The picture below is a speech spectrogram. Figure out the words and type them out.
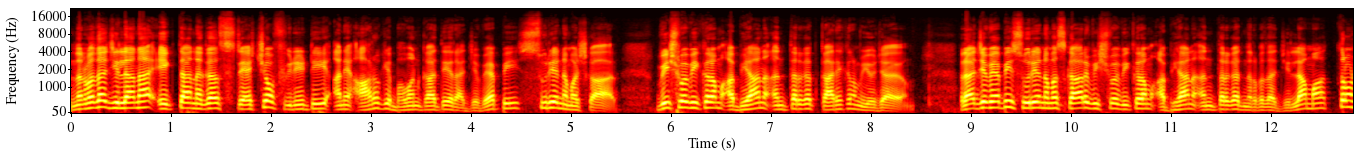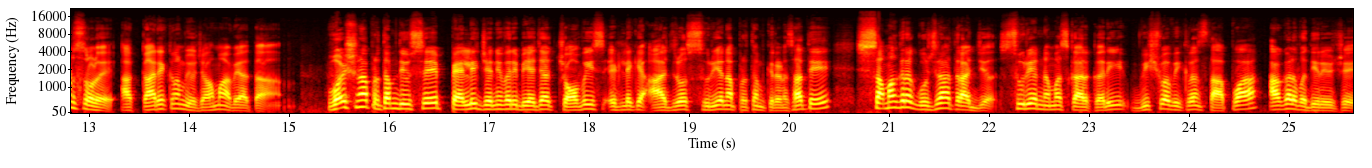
નર્મદા જિલ્લાના એકતાનગર સ્ટેચ્યુ ઓફ યુનિટી અને આરોગ્ય ભવન ખાતે રાજ્યવ્યાપી સૂર્ય નમસ્કાર વિશ્વ વિક્રમ અભિયાન અંતર્ગત કાર્યક્રમ યોજાયો. રાજ્યવ્યાપી સૂર્ય નમસ્કાર વિશ્વ વિક્રમ અભિયાન અંતર્ગત નર્મદા જિલ્લામાં ત્રણ સ્થળોએ આ કાર્યક્રમ યોજવામાં આવ્યા હતા. વર્ષના પ્રથમ દિવસે પહેલી જાન્યુઆરી બે હજાર ચોવીસ એટલે કે આજરોજ સૂર્યના પ્રથમ કિરણ સાથે સમગ્ર ગુજરાત રાજ્ય સૂર્ય નમસ્કાર કરી વિશ્વ વિક્રમ સ્થાપવા આગળ વધી રહ્યું છે.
